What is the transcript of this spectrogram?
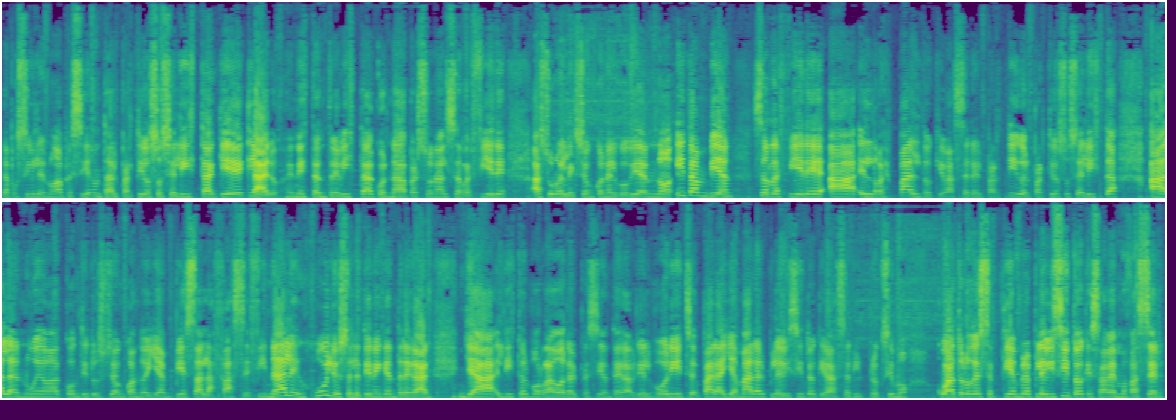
la posible nueva presidenta del Partido Socialista, que claro, en esta entrevista con nada personal se refiere a su reelección con el gobierno y también se refiere a el respaldo que va a hacer el partido, el Partido Socialista, a la nueva constitución cuando ya empieza la fase final. En julio se le tiene que entregar ya listo el borrador al presidente Gabriel Boric para llamar al plebiscito que va a ser el próximo 4 de septiembre, plebiscito que sabemos va a ser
